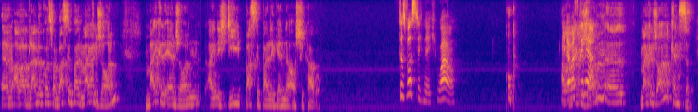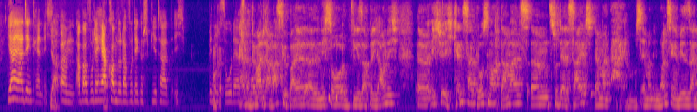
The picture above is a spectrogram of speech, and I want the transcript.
Ähm, aber bleiben wir kurz beim Basketball. Michael Jordan. Michael Air Jordan, eigentlich die Basketballlegende aus Chicago. Das wusste ich nicht. Wow. Guck. Wieder was gelernt. Jordan, äh, Michael Jordan kennst du? Ja, ja, den kenne ich. Ja. Ähm, aber wo der herkommt ja. oder wo der gespielt hat, ich bin okay. nicht so der ja, Wenn man da Basketball äh, nicht so, wie gesagt, bin ich auch nicht. Äh, ich ich kenne es halt bloß noch damals ähm, zu der Zeit, ja, man, ach, er muss immer in den 90ern gewesen sein,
